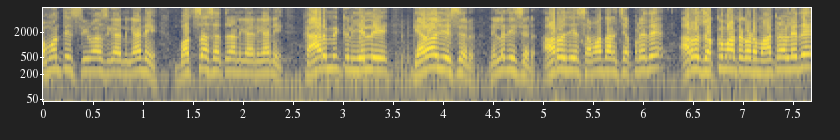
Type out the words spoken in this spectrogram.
అవంతి శ్రీనివాస్ గారిని కానీ బొత్స సత్యనారాయణ గారిని కానీ కార్మికులు వెళ్ళి గెరావ్ చేశారు నిలదీశారు. ఆ రోజు సమాధానం చెప్పలేదే? ఆ రోజు ఒక్క మాట కూడా మాట్లాడలేదే?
